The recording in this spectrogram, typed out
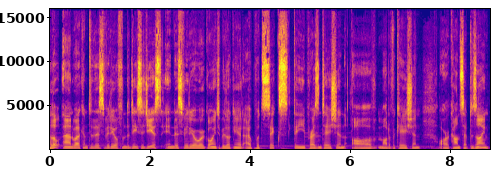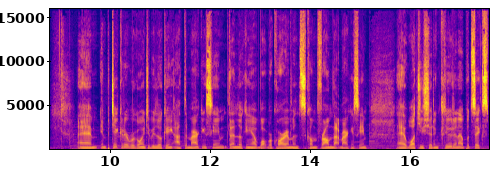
Hello and welcome to this video from the DCGist. In this video we're going to be looking at output 6, the presentation of modification or concept design. Um, in particular we're going to be looking at the marking scheme, then looking at what requirements come from that marking scheme, uh, what you should include in output 6,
